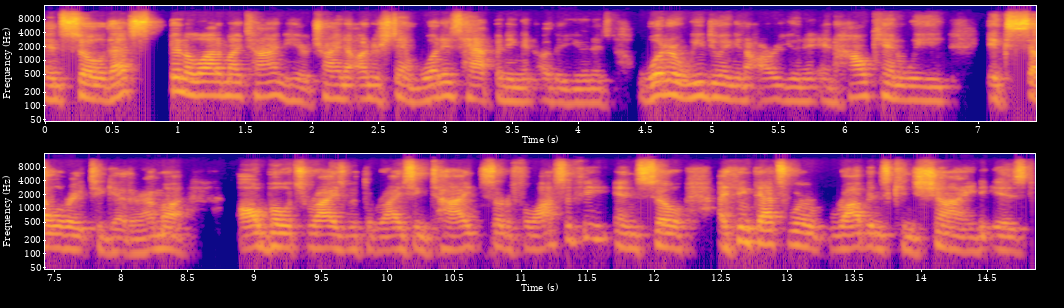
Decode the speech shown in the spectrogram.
And so that's been a lot of my time here trying to understand what is happening in other units. What are we doing in our unit and how can we accelerate together? I'm a all boats rise with the rising tide sort of philosophy. And so i think that's where robbins can shine is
